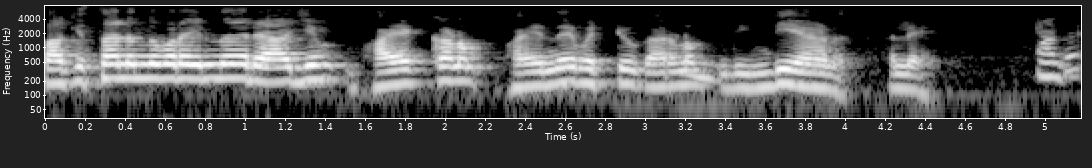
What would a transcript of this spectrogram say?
പാകിസ്ഥാൻ എന്ന് പറയുന്ന രാജ്യം ഭയക്കണം ഭയന്നേ പറ്റൂ. കാരണം ഇത് ഇന്ത്യയാണ് അല്ലേ? അതെ.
